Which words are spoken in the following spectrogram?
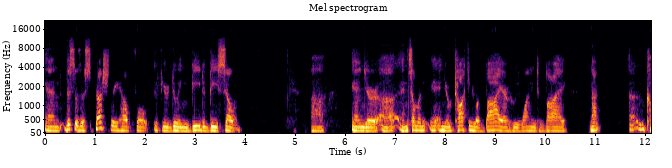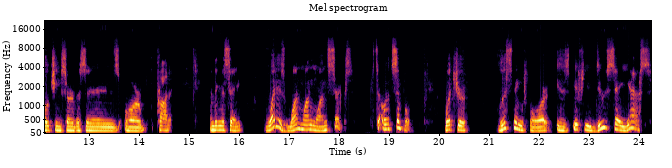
And this is especially helpful if you're doing B2B selling. Uh, and you're uh, and someone and you're talking to a buyer who's wanting to buy not uh, coaching services or product. And they're going to say, What is 1116? So, oh, it's simple. What you're listening for is if you do say yes,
